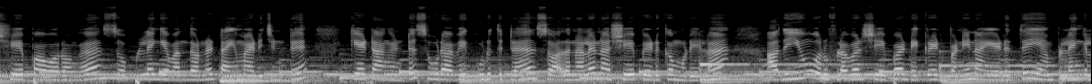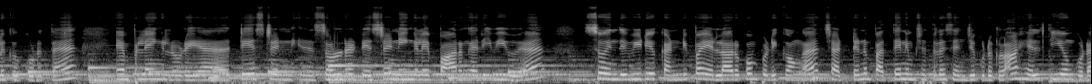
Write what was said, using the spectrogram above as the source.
ஷேப்பாக வருங்க. ஸோ பிள்ளைங்க வந்தோடனே டைம் ஆகிடுச்சுன்ட்டு கேட்டாங்கன்ட்டு சூடாகவே கொடுத்துட்டேன். ஸோ அதனால் நான் ஷேப் எடுக்க முடியல. அதையும் ஒரு ஃப்ளவர் ஷேப்பாக டெக்கரேட் பண்ணி நான் எடுத்து என் பிள்ளைங்களுக்கு கொடுத்தேன். என் பிள்ளைங்களுடைய டேஸ்ட்டை சொல்கிற டேஸ்ட்டை நீங்களே பாருங்கள் ரிவ்யூவை ஸோ இந்த வீடியோ கண்டிப்பாக எல்லாருக்கும் பிடிக்குங்க. சட்டுன்னு பத்து நிமிஷத்தில் செஞ்சு கொடுக்கலாம். ஹெல்த்தியும் கூட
